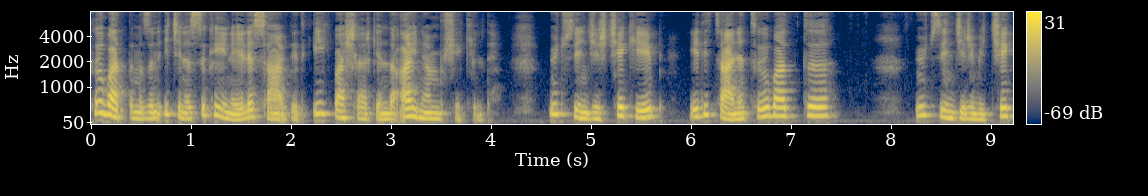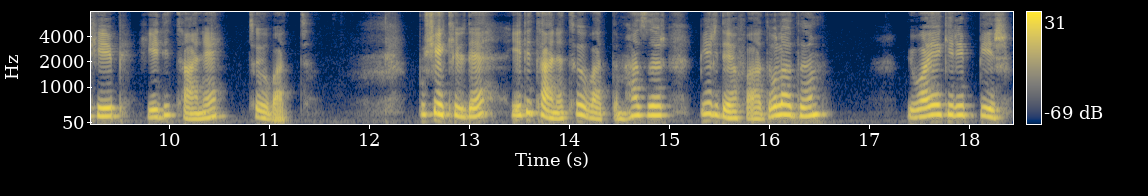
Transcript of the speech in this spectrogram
Tığ battığımızın içine sık iğne ile sabitledik. İlk başlarken de aynen bu şekilde. 3 zincir çekip 7 tane tığ battı. 3 zincirimi çekip 7 tane tığ battı. Bu şekilde 7 tane tığ battım hazır. Bir defa doladım. Yuvaya girip 1,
